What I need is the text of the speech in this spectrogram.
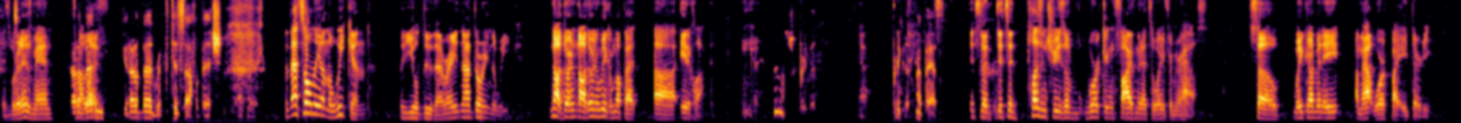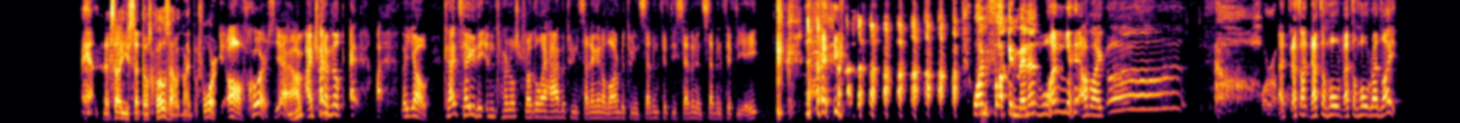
Is what it is, man. Get out of bed. life. Get out of bed. Rip the tits off a bitch. That's. But that's only on the weekend. You'll do that, right? Not during the week. No, during no during the week I'm up at uh, eight o'clock. Oh, that's pretty good. Yeah. pretty good. Not bad. It's the it's a pleasantries of working five minutes away from your house. So wake up at eight. I'm at work by eight thirty. Man, that's how you set those clothes out the night before. Oh, of course, yeah. Mhm. I, I try to milk. I, I, like, yo, can I tell you the internal struggle I have between setting an alarm between seven fifty seven and seven fifty eight? One fucking minute. One minute, I'm like, oh, Oh, horrible. that, that's a that's a whole that's a whole red light.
